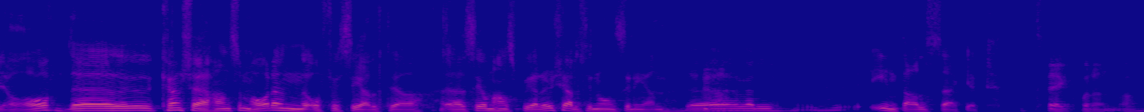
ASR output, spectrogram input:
ja, det kanske är han som har den officiellt. Ja. Eh, se om han spelar i Chelsea någonsin igen. Det är ja. väl inte alls säkert. Tvek på den va?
